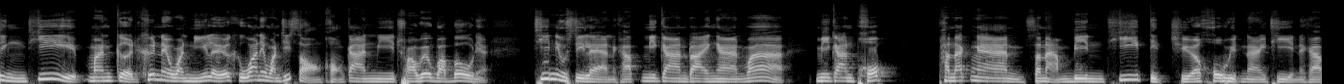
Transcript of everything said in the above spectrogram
สิ่งที่มันเกิดขึ้นในวันนี้เลยก็คือว่าในวันที่ 2 ของการมี Travel Bubble เนี่ยที่นิวซีแลนด์ครับมีการรายงานว่ามีการพบ พนักงานสนามบินที่ติดเชื้อโควิด -19 นะครับ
